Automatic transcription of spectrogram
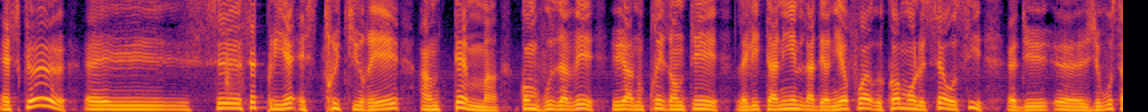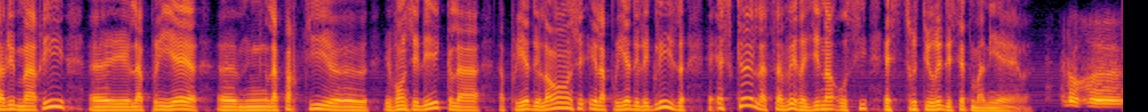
Est-ce que euh, ce- cette prière est structurée en thème, comme vous avez eu à nous présenter les litanies la dernière fois, euh, comme on le sait aussi euh, du euh, Je vous salue Marie, euh, la prière, euh, la partie euh, évangélique, la, la prière de l'ange et la prière de l'Église. Est-ce que la Salve Regina aussi est structurée de cette manière Alors, euh,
